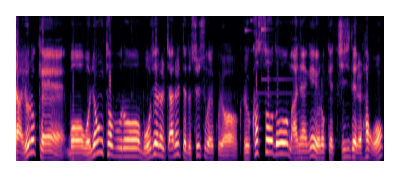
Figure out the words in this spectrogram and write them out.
자, 요렇게 뭐 원형 톱으로 모재를 자를 때도 쓸 수가 있고요. 그리고 컷소도 만약에 이렇게 지지대를 하고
